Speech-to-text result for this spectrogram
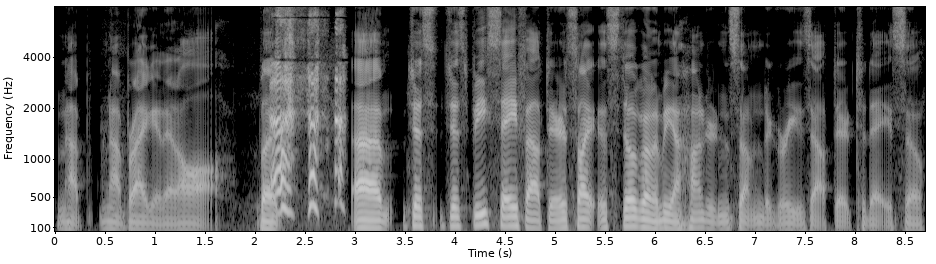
not not bragging at all, but um, just just be safe out there. It's like it's still going to be a hundred and something degrees out there today, so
